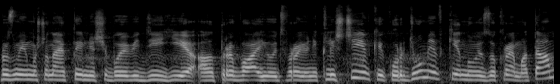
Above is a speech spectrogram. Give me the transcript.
Розуміємо, що найактивніші бойові дії тривають в районі Кліщівки, Кордюмівки. Ну і зокрема там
